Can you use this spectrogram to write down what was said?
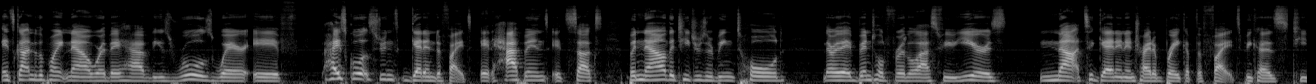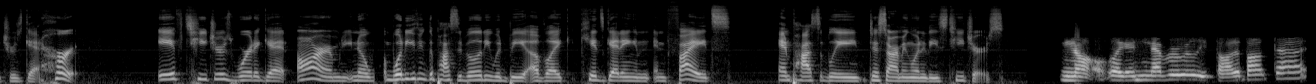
it's gotten to the point now where they have these rules where if high school students get into fights, it happens, it sucks. But now the teachers are being told, or they've been told for the last few years, not to get in and try to break up the fights because teachers get hurt. If teachers were to get armed, you know, what do you think the possibility would be of like kids getting in, in fights and possibly disarming one of these teachers? No, like I never really thought about that.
